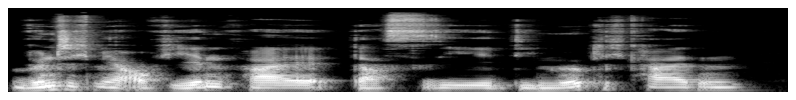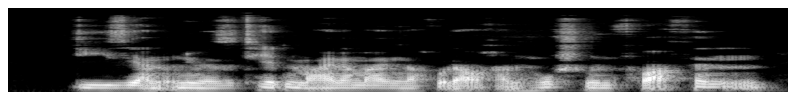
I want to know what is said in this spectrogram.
wünsche ich mir auf jeden Fall, dass sie die Möglichkeiten, die sie an Universitäten meiner Meinung nach oder auch an Hochschulen vorfinden,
